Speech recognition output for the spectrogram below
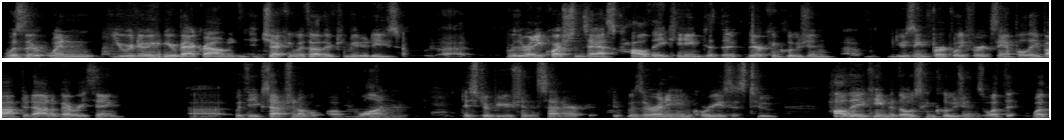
Was there, when you were doing your background and, and checking with other communities, uh, were there any questions asked how they came to the, their conclusion? Uh, using Berkley, for example, they've opted out of everything uh, with the exception of, of one distribution center. Was there any inquiries as to how they came to those conclusions? What the, what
